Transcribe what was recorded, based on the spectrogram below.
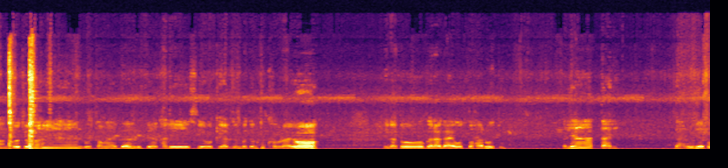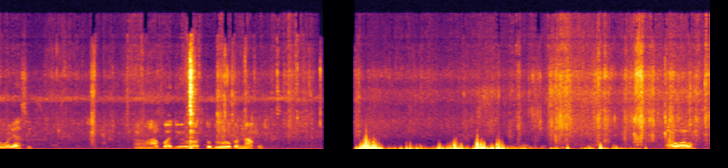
ધંધો થયો નહીં. લોચામાં દસ રૂપિયા ખાલી છે. હવે ઘેર જઈને બધાને શું ખવડાયો? આ તો ઘરાક આવ્યો તો સારું હતું. એટલે તારી દારૂડિયા તો વળ્યા છે. હા આપવા દે હવે આજ તો દોડો કરી નાખું આવો આવો હવે હવે તો દારૂ વાળા આવો પછી અડ્ડા વાળા પચીસ મિનિટ પર આય. પેલા પહેલાનો બસ હિસાબ બસ લાવો. બસ બસ પહેલાનો બધો હિસાબ લાવો. બધો હા, એક ટોટોય નહીં મળે પહેલાનો હિસાબ લાવો સાચી હતી પડતી હાલો, જલ્દી. પેલા પહેલાના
